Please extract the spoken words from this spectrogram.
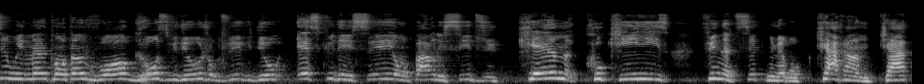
c'est Winman, content de vous voir. Grosse vidéo aujourd'hui, vidéo SQDC. On parle ici du Chem Cookies phénotype numéro 44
